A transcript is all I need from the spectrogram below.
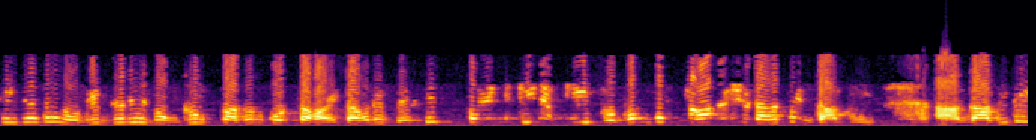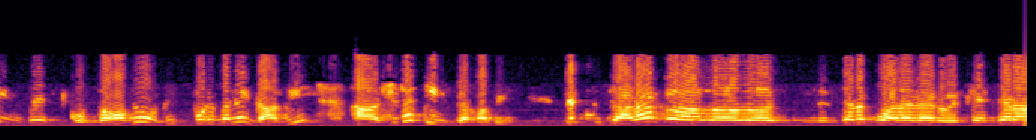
সেই জায়গায় অধিক যদি দুগ্ধ উৎপাদন করতে হয়, তাহলে বেসিক পয়েন্ট কি না কি প্রথম করতে হবে সেটা হচ্ছে গাভী। গাভীতে ইনভেস্ট করতে হবে, অধিক পরিমাণে গাভী সেটা কিনতে হবে। দেখুন, যারা যারা গোয়ালারা রয়েছেন, যারা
